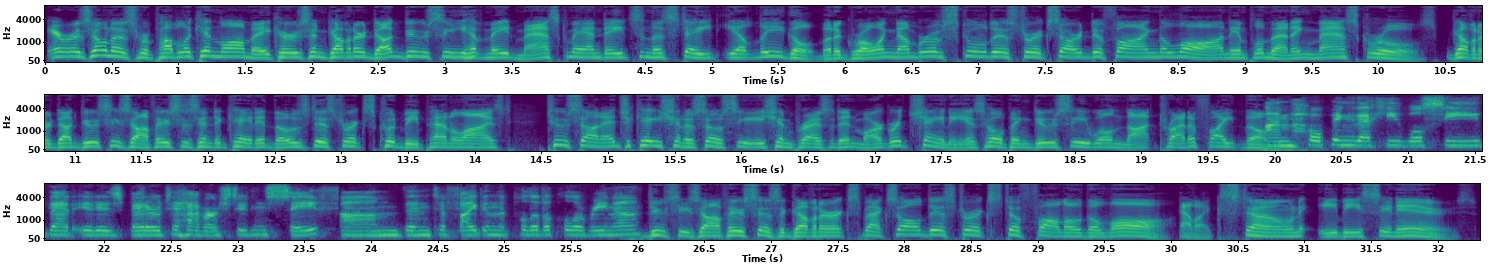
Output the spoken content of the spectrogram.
Arizona's Republican lawmakers and Governor Doug Ducey have made mask mandates in the state illegal, but a growing number of school districts are defying the law and implementing mask rules. Governor Doug Ducey's office has indicated those districts could be penalized. Tucson Education Association President Margaret Chaney is hoping Ducey will not try to fight them. I'm hoping that he will see that it is better to have our students safe um, than to fight in the political arena. Ducey's office says the governor expects all districts to follow the law. Alex Stone, ABC News.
